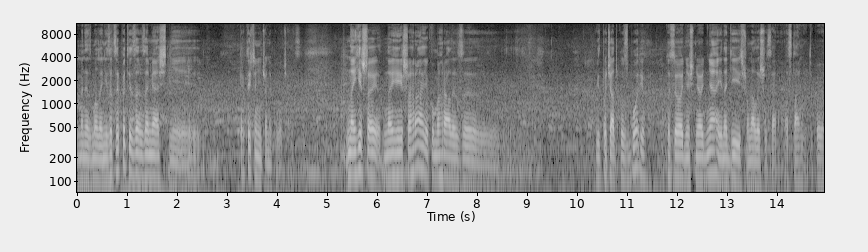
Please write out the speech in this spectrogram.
Ми не змогли ні зацепити за, за м'яч, ні практично нічого не вийшло. Найгірша, найгірша гра, яку ми грали з, від початку зборів до сьогоднішнього дня, і надіюсь, що вона лишиться останньою такою,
